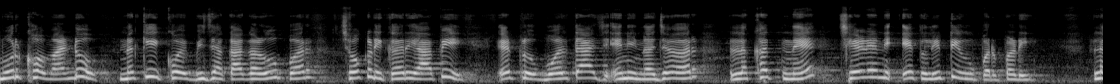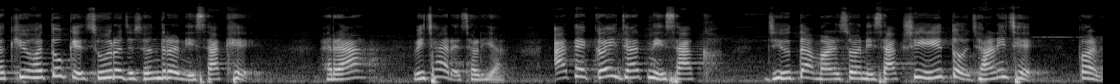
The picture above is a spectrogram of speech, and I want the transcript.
મૂર્ખો માંડો નક્કી કોઈ બીજા કાગળ ઉપર છોકડી કરી આપી એટલું બોલતા જ એની નજર લખતને છેડેની એક લીટી ઉપર પડી. લખ્યું હતું કે સૂરજ ચંદ્રની સાખે રા, વિચારે ચડ્યા આ તે કઈ જાતની શાખ? જીવતા માણસોની સાક્ષી તો જાણી છે, પણ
